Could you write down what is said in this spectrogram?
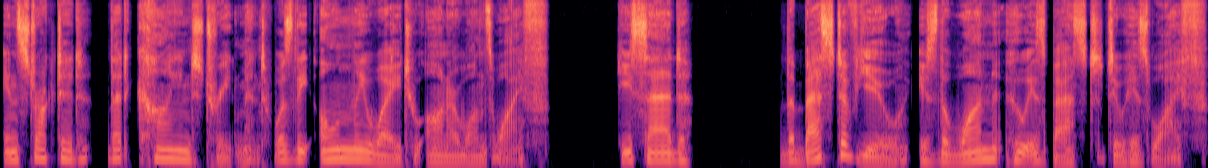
instructed that kind treatment was the only way to honor one's wife. He said, The best of you is the one who is best to his wife,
